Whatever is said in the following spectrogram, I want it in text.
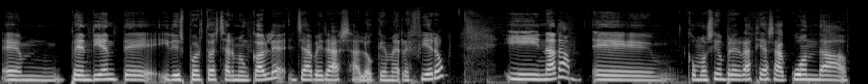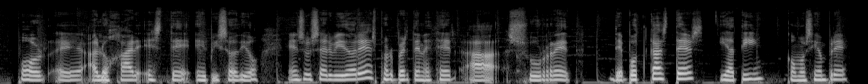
em, pendiente y dispuesto a echarme un cable, ya verás a lo que me refiero. Y nada, eh, como siempre, gracias a Cuonda por eh, alojar este episodio en sus servidores, por pertenecer a su red de podcasters y a ti, como siempre,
